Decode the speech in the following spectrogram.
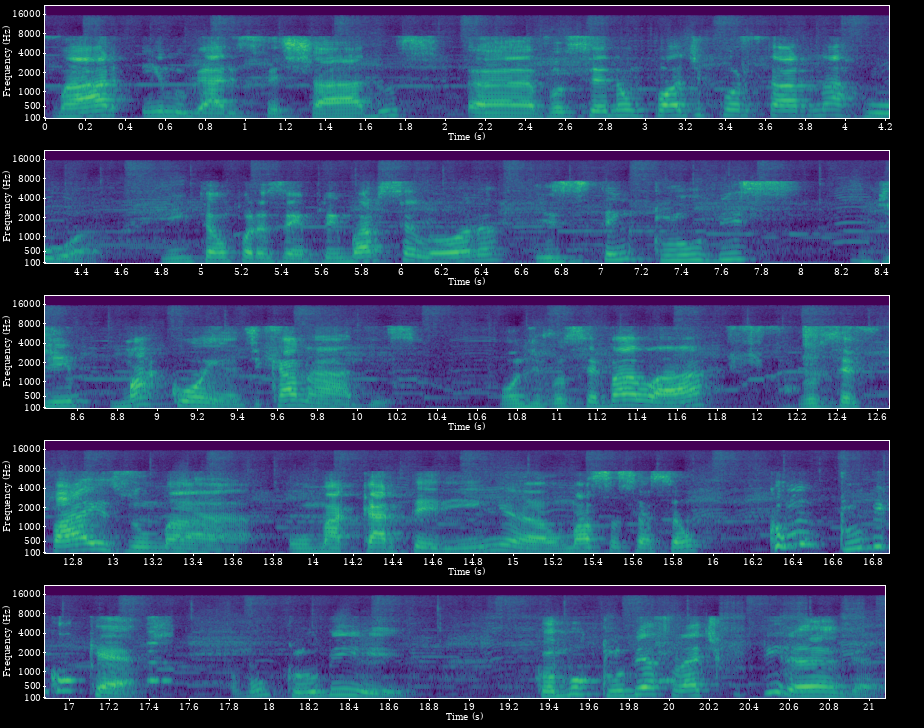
fumar em lugares fechados, uh, você não pode portar na rua. Então, por exemplo, em Barcelona existem clubes de maconha, de cannabis, onde você vai lá, você faz uma, uma carteirinha, uma associação, como um clube qualquer, como um clube, como o Clube Atlético Piranga.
